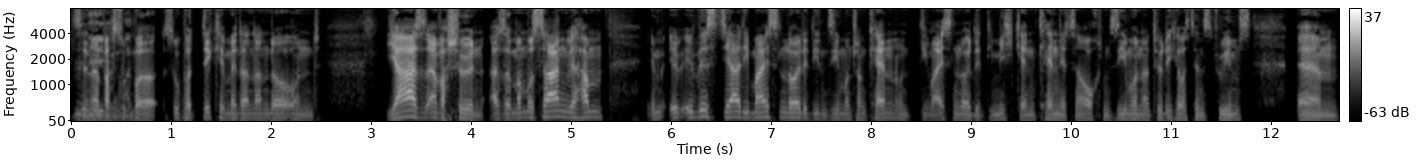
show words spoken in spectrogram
sind einfach Mann. super, super dicke miteinander und ja, es ist einfach schön. Also man muss sagen, wir haben, ihr, ihr ihr wisst ja, die meisten Leute, die den Simon schon kennen und die meisten Leute, die mich kennen, kennen jetzt auch den Simon natürlich aus den Streams. Ähm,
